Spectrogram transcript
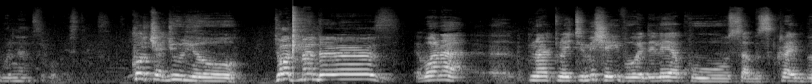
we learn mistakes. kocha Julio George Mendes. Eh, Bwana, eh, tuna tunahitimisha hivyo, endelea kusubscribe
